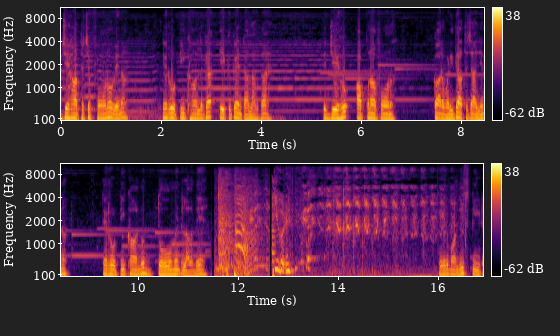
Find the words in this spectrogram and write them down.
ਜੇ ਹੱਥ 'ਚ ਫੋਨ ਹੋਵੇ ਨਾ ਤੇ ਰੋਟੀ ਖਾਣ ਲੱਗਾ 1 ਘੰਟਾ ਲੱਗਦਾ ਹੈ। ਤੇ ਜੇ ਉਹ ਆਪਣਾ ਫੋਨ ਘਰ ਵਾਲੀ ਦੇ ਹੱਥ 'ਚ ਆ ਜੇ ਨਾ ਤੇ ਰੋਟੀ ਖਾਣ ਨੂੰ 2 ਮਿੰਟ ਲੱਗਦੇ ਆ ਫੇਰ ਬੰਦੀ ਸਪੀਡ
